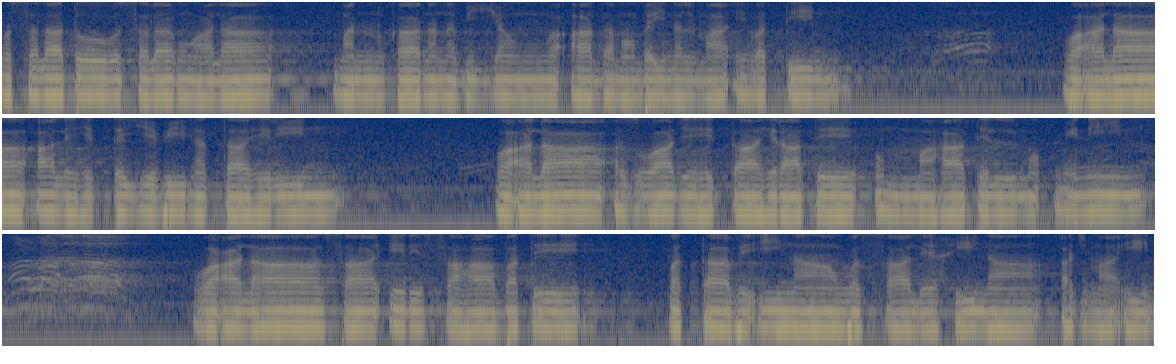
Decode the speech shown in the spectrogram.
वसलातो वसलामु मन कान नबिय्यम व आदम बैनल माइ वत्तीन व अला आलिहि तय्यबीन ताहिरीन व अला अज़वाजिहि ताहिरात उम्महातिल मुमिनीन व अला साइर वत्ताबीना वसालहीना अजमाइन।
